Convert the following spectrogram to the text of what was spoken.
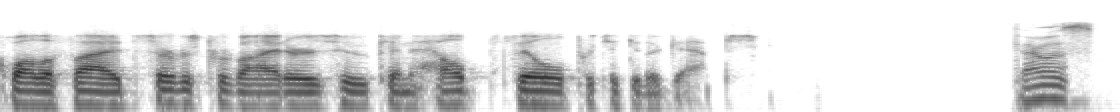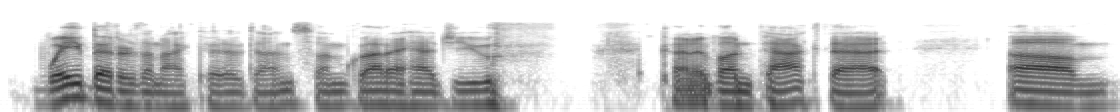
qualified service providers who can help fill particular gaps. That was way better than I could have done. So I'm glad I had you kind of unpack that. Um,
